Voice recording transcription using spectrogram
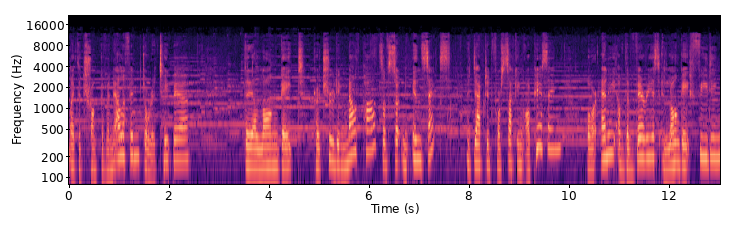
like the trunk of an elephant or a tapir, the elongate, protruding mouthparts of certain insects, adapted for sucking or piercing, or any of the various elongate feeding,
